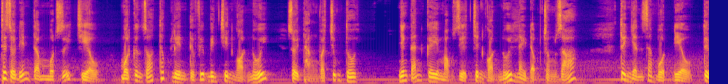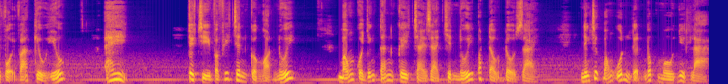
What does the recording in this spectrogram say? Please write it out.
Thế rồi đến tầm một rưỡi chiều, Một cơn gió thốc lên từ phía bên trên ngọn núi, Rồi thẳng vào chúng tôi. Những tán cây mọc rìa trên ngọn núi lay động trong gió. Tôi nhận ra một điều, Tôi vội vã kêu Hiếu. Ê! Tôi chỉ vào phía chân của ngọn núi. Bóng của những tán cây trải dài trên núi bắt đầu đổ dài. Những chiếc bóng uốn lượn mấp mô như là,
